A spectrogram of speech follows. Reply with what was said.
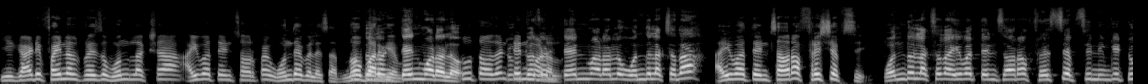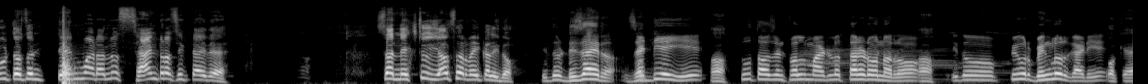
ಈ ಗಾಡಿ ಫೈನಲ್ ಪ್ರೈಸ್ ಒಂದ್ ಲಕ್ಷ ಐವತ್ತೆಂಟು ಸಾವಿರ ರೂಪಾಯಿ ಒಂದೇ ಬೆಲೆ sir no bargain ten model two thousand ten model ten model ಒಂದು ಲಕ್ಷದ? ಐವತ್ತೆಂಟು ಸಾವಿರ ಫ್ರೆಶ್ ಎಫ್ಸಿ ಒಂದು ಲಕ್ಷದ ಐವತ್ತೆಂಟು ಸಾವಿರ ಫ್ರೆಶ್ ಎಫ್ ಸಿ ನಿಮ್ಗೆ two thousand ten model Santro ಸಿಗ್ತಾ ಇದೆ. ಸರ್ ನೆಕ್ಸ್ಟ್ ಯಾವ ಸರ್ ವೆಹಿಕಲ್ ಇದು? ಇದು Dzire Z I. Two thousand twelve model third owner ಇದು ಪ್ಯೂರ್ ಬೆಂಗಳೂರು ಗಾಡಿ. Okay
